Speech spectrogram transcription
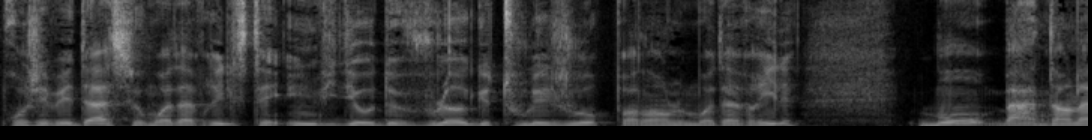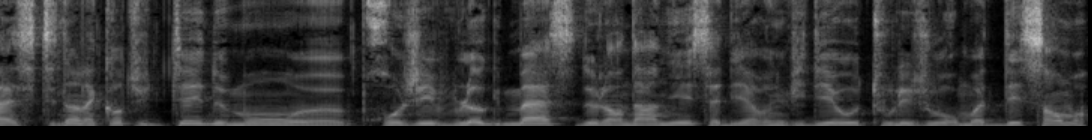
projet Veda, c'est au mois d'avril. C'était une vidéo de vlog tous les jours pendant le mois d'avril. Bon, bah dans la, c'était dans la continuité de mon euh, projet Vlogmas de l'an dernier, c'est-à-dire une vidéo tous les jours au mois de décembre.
